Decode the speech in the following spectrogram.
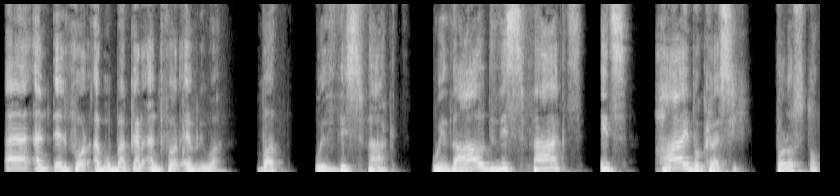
uh, until for Abu Bakr and for everyone. But with this fact, without this fact, it's hypocrisy. Full stop.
